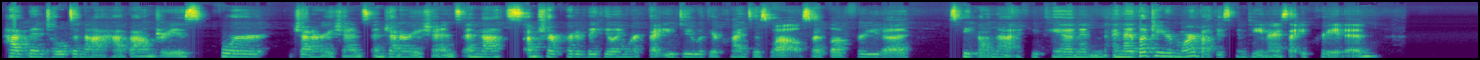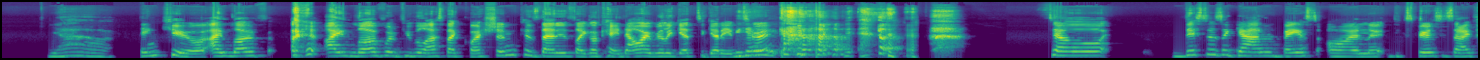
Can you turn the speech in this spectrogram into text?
have been told to not have boundaries for generations and generations. And that's i'm sure part of the healing work that you do with your clients as well. So i'd love for you to speak on that if you can. And, and i'd love to hear more about these containers that you've created. Yeah. Thank you. I love I love when people ask that question because then it's like, okay, now I really get to get into it. so, this is again based on the experiences that I've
